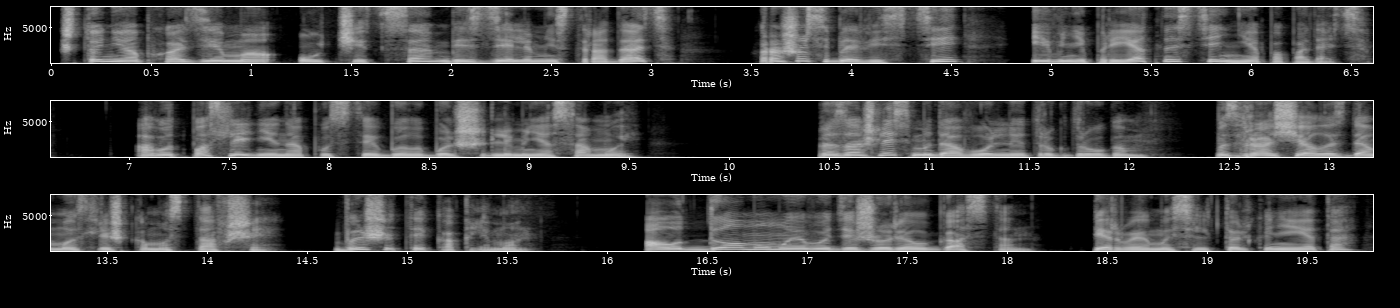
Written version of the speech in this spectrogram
что необходимо учиться, бездельем не страдать, хорошо себя вести и в неприятности не попадать. А вот последнее напутствие было больше для меня самой. Разошлись мы довольны друг другом. Возвращалась домой слишком уставшей, выжатый как лимон. А у дома моего дежурил Гастон. Первая мысль только не это —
